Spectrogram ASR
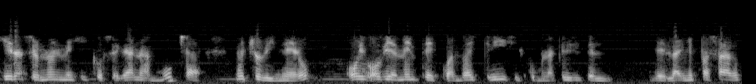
quieras o no en México se gana mucha, mucho dinero Hoy, obviamente, cuando hay crisis, como la crisis del, del año pasado,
